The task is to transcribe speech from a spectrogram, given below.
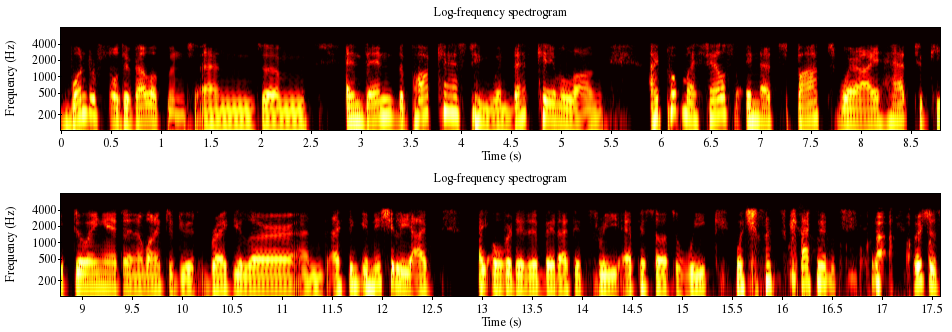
wonderful development. And, um, and then the podcasting, when that came along, I put myself in that spot where I had to keep doing it and I wanted to do it regular. And I think initially I, I overdid it a bit. I did three episodes a week, which was kind of, wow. which is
